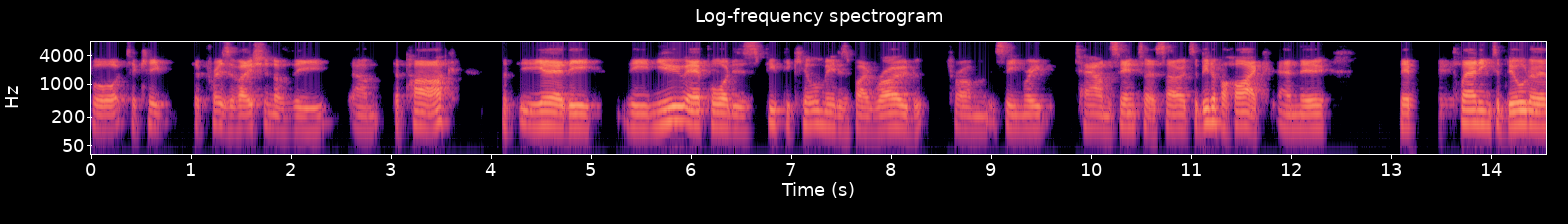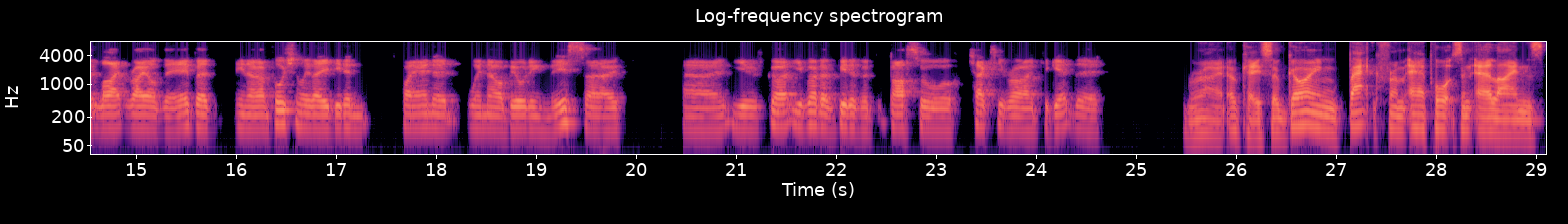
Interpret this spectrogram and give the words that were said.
for to keep the preservation of the um, the park. But the, yeah, the the new airport is 50 kilometers by road from Siem Reap town centre, so it's a bit of a hike, and they're they're planning to build a light rail there, but you know, unfortunately, they didn't plan it when they were building this, so uh, you've got you've got a bit of a bus or taxi ride to get there. Right. Okay. So going back from airports and airlines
